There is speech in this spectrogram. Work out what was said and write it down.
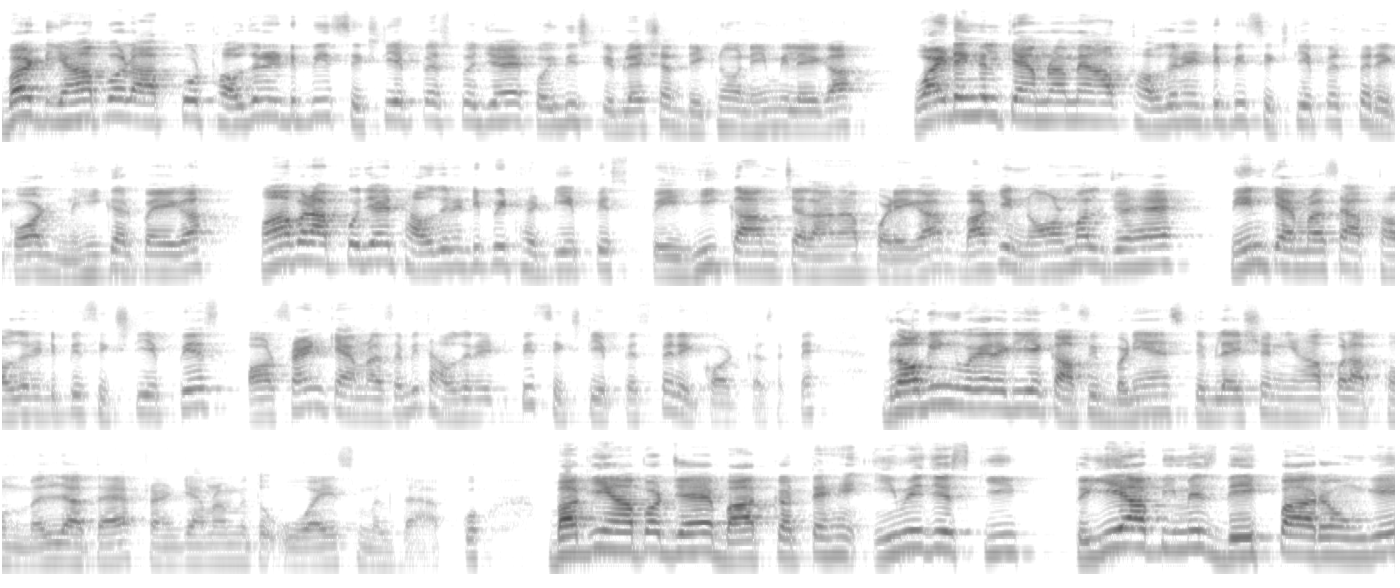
बट यहाँ पर आपको thousand eighty P sixty F पे जो है कोई भी स्टिबलेशन देखने को नहीं मिलेगा। वाइड एंगल कैमरा में आप thousand eighty P sixty F पे रिकॉर्ड नहीं कर पाएगा। वहाँ पर आपको जो है thousand eighty P thirty F पे ही काम चलाना पड़ेगा। बाकी नॉर्मल जो है मेन कैमरा से आप thousand eighty P sixty F और फ्रंट कैमरा से भी thousand eighty P sixty F पे रिकॉर्ड कर सकते हैं। ब्लॉगिंग वगैरह के लिए काफ़ी बढ़िया है स्टिबलेशन यहाँ पर आपको मिल जाता है। फ्रंट कैमरा में तो ओआईएस मिलता है आपको। बाकी यहाँ पर जो है बात करते हैं इमेजेस की। तो ये आप इमेज देख पा रहे होंगे।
